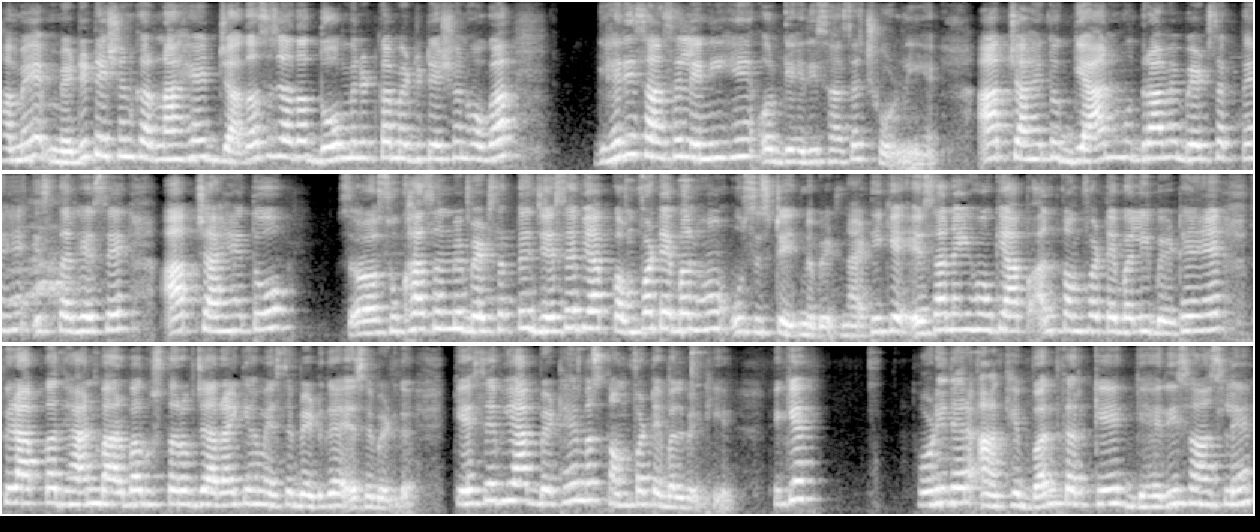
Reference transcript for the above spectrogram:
हमें मेडिटेशन करना है, ज़्यादा से ज़्यादा दो मिनट का मेडिटेशन होगा। गहरी साँसें लेनी है और गहरी साँसें छोड़नी है। आप चाहें तो ज्ञान मुद्रा में बैठ सकते हैं। इस तरह से आप चाहें तो सुखासन में बैठ सकते हैं। जैसे भी आप कंफर्टेबल हो, उस स्टेज में बैठना है, ठीक है? ऐसा नहीं हो कि आप अनकंफर्टेबली बैठे हैं, फिर आपका ध्यान बार बार उस तरफ़ जा रहा है कि हम ऐसे बैठ गए, ऐसे बैठ गए। कैसे भी आप बैठे हैं, बस कंफर्टेबल बैठिए, ठीक है? थोड़ी देर आँखें बंद करके गहरी सांस लें,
